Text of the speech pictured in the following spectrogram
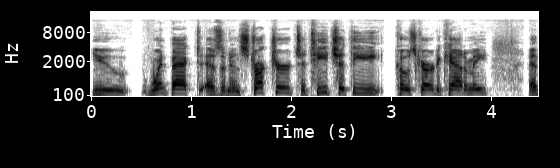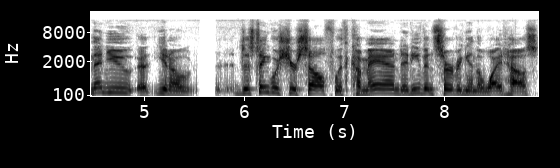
You went back to, as an instructor to teach at the Coast Guard Academy, and then you, uh, you know, distinguished yourself with command and even serving in the White House.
